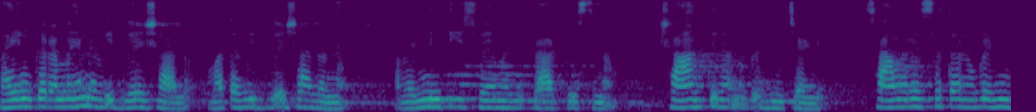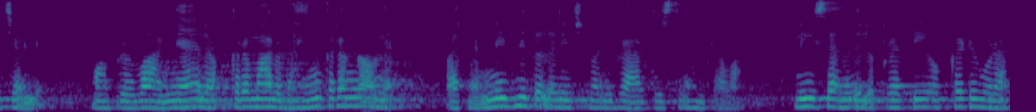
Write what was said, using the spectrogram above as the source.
భయంకరమైన విద్వేషాలు మత విద్వేషాలు ఉన్నాయి. అవన్నీ తీసివేయమని ప్రార్థిస్తున్నాం. శాంతిని అనుగ్రహించండి సామరస్యత అనుగ్రహించండి. మా ప్రభా అన్యాయాలు అక్రమాలు భయంకరంగా ఉన్నాయి. వాటిని అన్నింటినీ తొలగించమని ప్రార్థిస్తున్నాం ప్రభా. నీ సన్నిధిలో ప్రతి ఒక్కటి కూడా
